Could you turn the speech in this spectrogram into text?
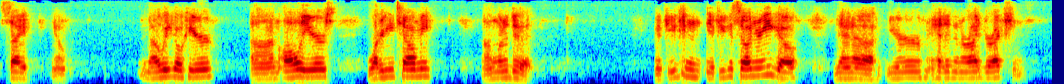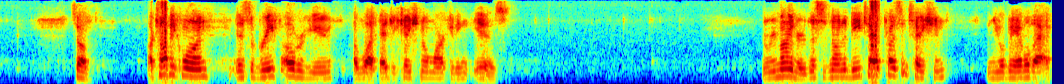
say, you know, no ego here. I'm all ears. Whatever you tell me, I'm going to do it. If you can, if you can sell on your ego, then uh, you're headed in the right direction. So, our topic one is a brief overview of what educational marketing is. A reminder, this is not a detailed presentation, and you'll be able to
